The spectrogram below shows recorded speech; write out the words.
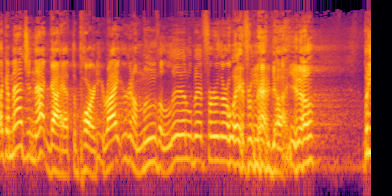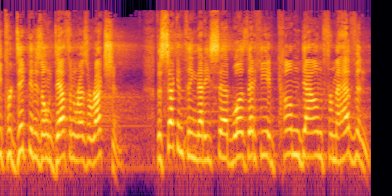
Like, imagine that guy at the party, right? You're to move a little bit further away from that guy, you know? But he predicted his own death and resurrection. The second thing that he said was that he had come down from heaven.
